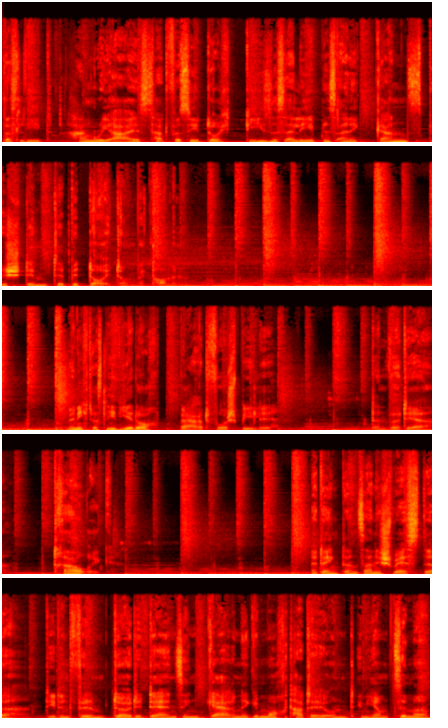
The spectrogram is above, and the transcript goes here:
Das Lied Hungry Eyes hat für sie durch dieses Erlebnis eine ganz bestimmte Bedeutung bekommen. Wenn ich das Lied jedoch Bert vorspiele, dann wird er traurig. Er denkt an seine Schwester, die den Film Dirty Dancing gerne gemocht hatte und in ihrem Zimmer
